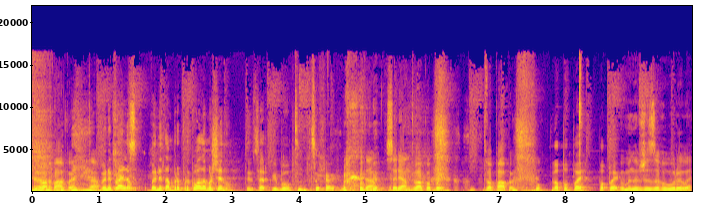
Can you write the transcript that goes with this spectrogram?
два папи. Ви неправильно, ви не там припаркували машину. Ти в церкві був? Це як Так, сорян, два папи. Два папи. Фу. Два попи, попи. Ви мене вже заговорили.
